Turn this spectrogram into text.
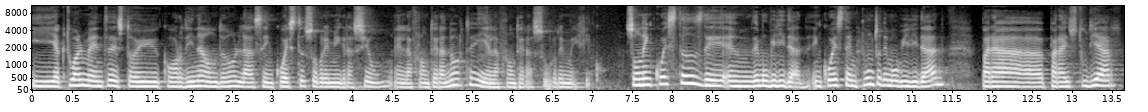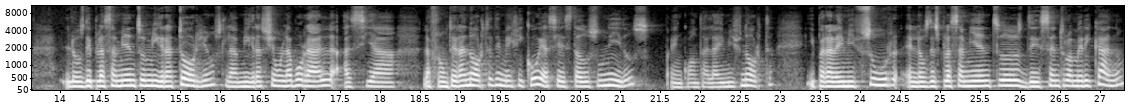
y actualmente estoy coordinando las encuestas sobre migración en la frontera norte y en la frontera sur de México. Son encuestas de, em, movilidad, encuesta en punto de movilidad para, para estudiar los desplazamientos migratorios, la migración laboral hacia la frontera norte de México y hacia Estados Unidos en cuanto a la EMIF norte y para la EMIF sur en los desplazamientos de centroamericano,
